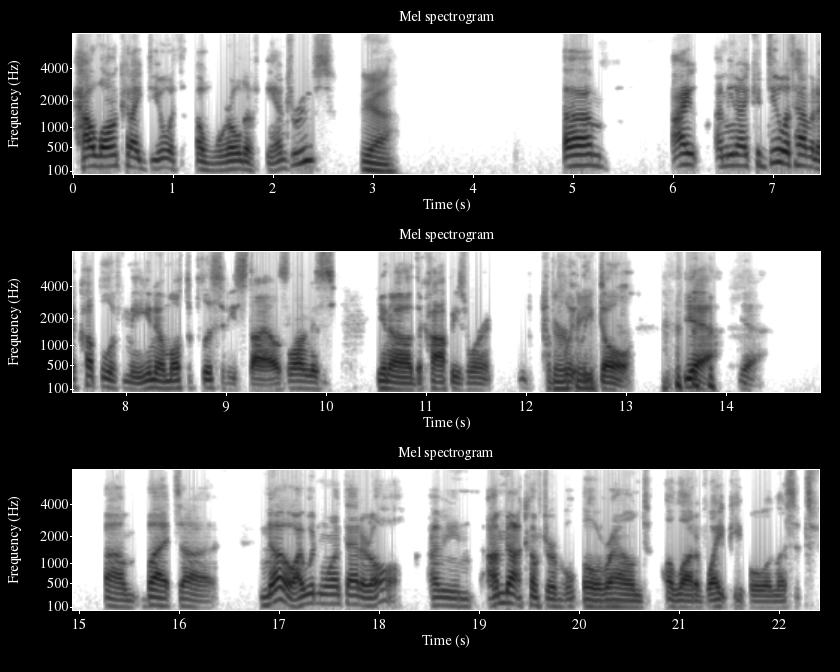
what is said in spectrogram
how long could I deal with a world of Andrews? Yeah. Um, I I mean I could deal with having a couple of me, you know, multiplicity style, as long as you know the copies weren't completely Derpy. dull. Yeah, yeah. Um, but uh, no, I wouldn't want that at all. I mean, I'm not comfortable around a lot of white people unless it's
